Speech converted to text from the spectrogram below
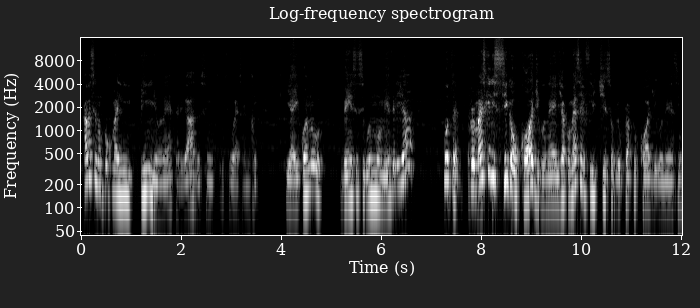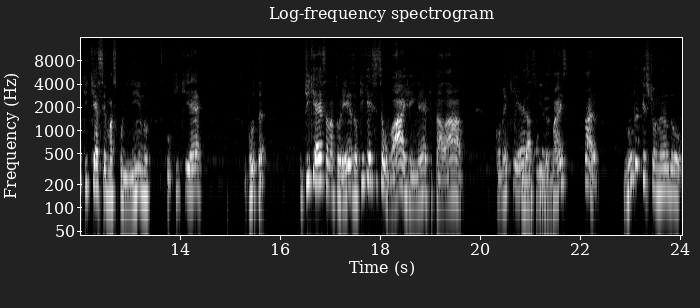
acaba sendo um pouco mais limpinho, né? Tá ligado? Assim, esse, esse western, assim. E aí, quando vem esse segundo momento, ele já. Puta, por mais que ele siga o código, né? Ele já começa a refletir sobre o próprio código, né? Assim, o que, que é ser masculino, o que, que é. Puta, o que, que é essa natureza, o que, que é esse selvagem, né? Que tá lá, como é que é Exatamente. essas vidas, mas Claro, nunca questionando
